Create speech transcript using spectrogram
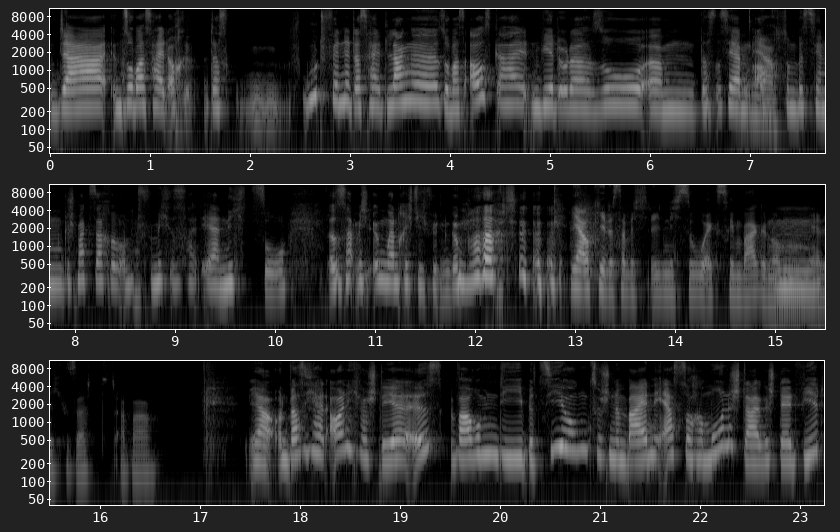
da in sowas halt auch das gut findet, dass halt lange sowas ausgehalten wird oder so. Ähm, das ist ja, Ja. auch so ein bisschen Geschmackssache und für mich ist es halt eher nicht so. Also es hat mich irgendwann richtig wütend gemacht. Ja, okay, das habe ich nicht so extrem wahrgenommen, Mm. ehrlich gesagt. Aber Ja, und was ich halt auch nicht verstehe, ist, warum die Beziehung zwischen den beiden erst so harmonisch dargestellt wird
